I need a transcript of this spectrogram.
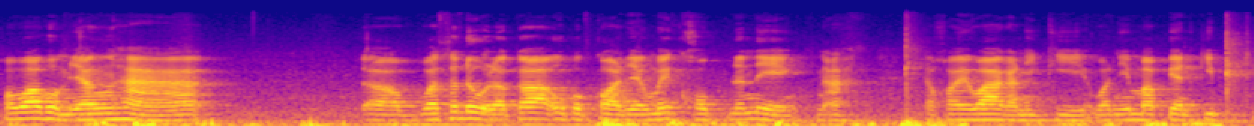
เพราะว่าผมยังหาวัสดุแล้วก็อุปกรณ์ยังไม่ครบนั่นเองนะเดี๋ยวค่อยว่ากันอีกที วันนี้มาเปลี่ยนกิฟเท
